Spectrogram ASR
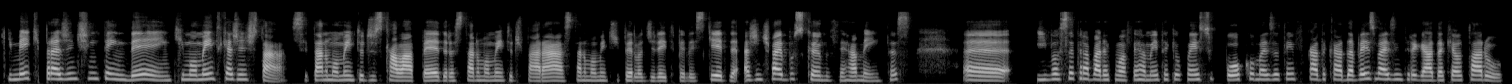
que meio que para a gente entender em que momento que a gente está, se está no momento de escalar a pedra, se está no momento de parar, se está no momento de ir pela direita e pela esquerda, a gente vai buscando ferramentas. é, e você trabalha com uma ferramenta que eu conheço pouco, mas eu tenho ficado cada vez mais intrigada, que é o tarô.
